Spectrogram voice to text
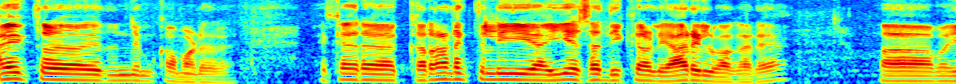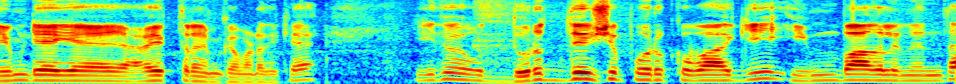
ಆಯುಕ್ತ ನೇಮಕ ಮಾಡಿದ್ದಾರೆ. ಯಾಕಂದರೆ ಕರ್ನಾಟಕದಲ್ಲಿ ಐ ಎ ಎಸ್ ಅಧಿಕಾರಿಗಳು ಯಾರಿಲ್ವಾಗಾರೆ ಎಂ ಡಿ ಎಗೆ ಆಯುಕ್ತರ ನೇಮಕ ಮಾಡೋದಕ್ಕೆ ಇದು ದುರುದ್ದೇಶಪೂರ್ವಕವಾಗಿ ಹಿಂಬಾಗಿಲಿನಿಂದ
